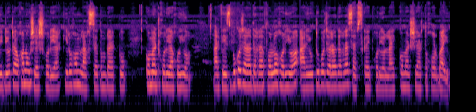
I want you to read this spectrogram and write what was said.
ভিডিওটা ওখানেও শেষ করি আর কীরকম লাগছে তোমরা একটু কমেন্ট করিয়া কইও আর ফেসবুকও যারা দেখা ফলো করিও, আর ইউটিউবও যারা দেখা সাবস্ক্রাইব করিও লাইক কমেন্ট শেয়ার তো করবাইও।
